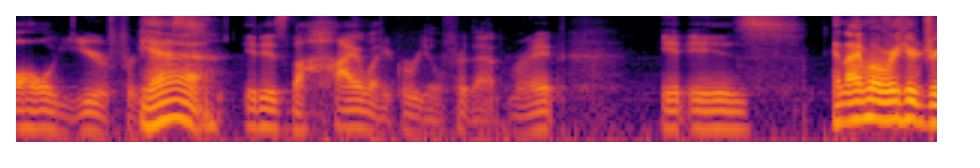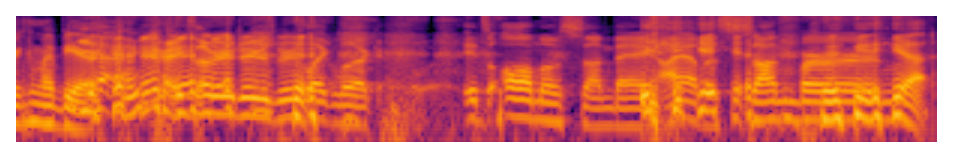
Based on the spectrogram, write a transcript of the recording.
all year for this. Yeah. It is the highlight reel for them, right? It is and I'm over here drinking my beer. yeah, and Craig's over here drinking his beer. He's like, look, it's almost Sunday. I have a sunburn. yeah.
